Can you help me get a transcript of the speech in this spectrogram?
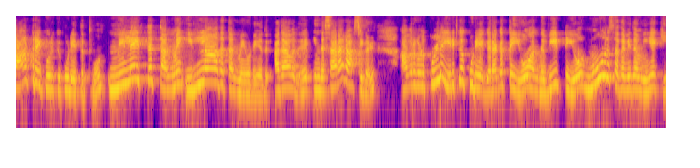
காற்றை குறிக்கக்கூடிய தத்துவம் நிலைத்த தன்மை இல்லாத தன்மையுடையது. அதாவது இந்த சரராசிகள் அவர்களுக்குள்ள இருக்கக்கூடிய கிரகத்தையோ அந்த வீட்டையோ நூறு சதவீதம் இயக்கி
